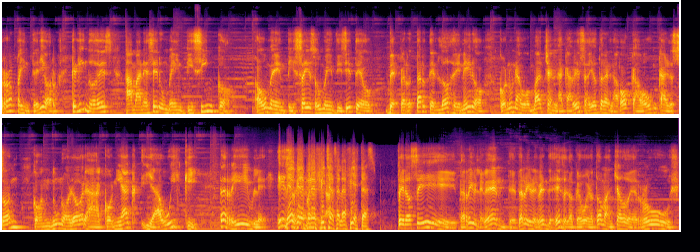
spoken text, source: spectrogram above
ropa interior. Qué lindo es amanecer un 25 o un 26 o un 27 o despertarte el 2 de enero con una bombacha en la cabeza y otra en la boca o un calzón con un olor a coñac y a whisky. Terrible. Veo que le ponen fichas a las fiestas. Pero sí, terriblemente, terriblemente. Eso es lo que bueno, todo manchado de rouge.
